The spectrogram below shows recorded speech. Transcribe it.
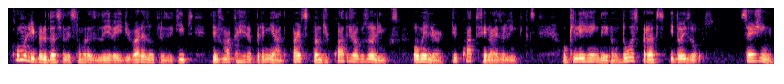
Como líbero da seleção brasileira e de várias outras equipes, teve uma carreira premiada, participando de quatro Jogos Olímpicos, ou melhor, de quatro finais olímpicas, o que lhe renderam duas pratas e dois ouros. Serginho,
